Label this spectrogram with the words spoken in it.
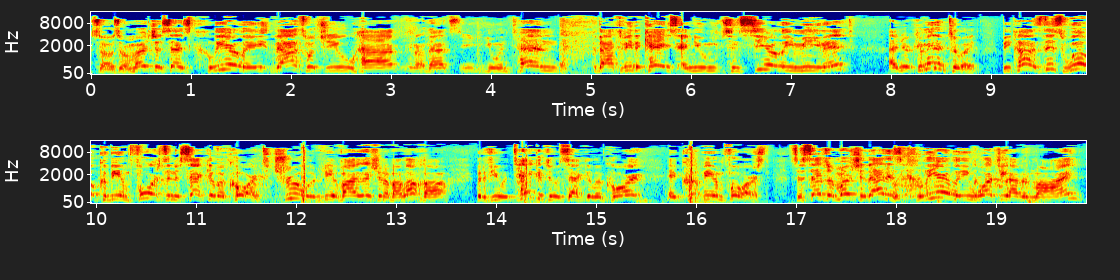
So, so Ramosha says clearly that's what you have, you know, that's, you intend for that to be the case, and you sincerely mean it, and you're committed to it. Because this will could be enforced in a secular court. True, it would be a violation of halacha, but if you would take it to a secular court, it could be enforced. So says Ramosha, that is clearly what you have in mind,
